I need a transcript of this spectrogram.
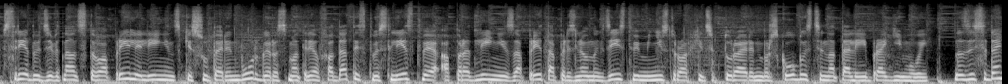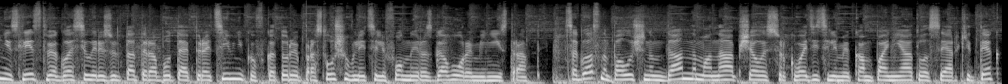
В среду 19 апреля Ленинский суд Оренбурга рассмотрел ходатайство следствия о продлении запрета определенных действий министру архитектуры Оренбургской области Натальи Ибрагимовой. На заседании следствие огласило результаты работы оперативников, которые прослушивали телефонные разговоры министра. Согласно полученным данным, она общалась с руководителями компании «Атлас» и «Архитек»,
